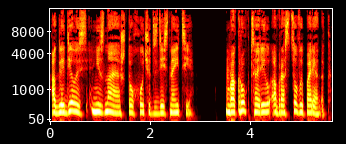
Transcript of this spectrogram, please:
огляделась, не зная, что хочет здесь найти. Вокруг царил образцовый порядок.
